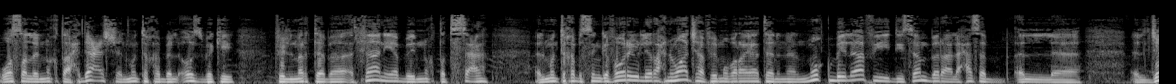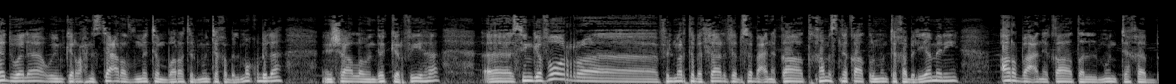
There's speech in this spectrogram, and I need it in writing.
وصل للنقطة 11 المنتخب الأوزبكي في المرتبة الثانية بالنقطة 9 المنتخب السنغافوري واللي راح نواجهه في مبارياتنا المقبلة في ديسمبر على حسب الجدولة ويمكن راح نستعرض متى مباراة المنتخب المقبلة إن شاء الله ونذكر فيها. آه سنغافور آه في المرتبة الثالثة بسبع نقاط خمس نقاط المنتخب اليمني أربع نقاط المنتخب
